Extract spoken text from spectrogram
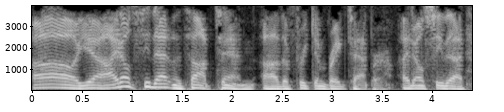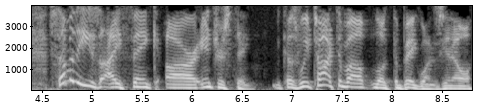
Oh yeah, I don't see that in the top ten. Uh, the freaking brake tapper. I don't see that. Some of these I think are interesting because we've talked about look the big ones. You know,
